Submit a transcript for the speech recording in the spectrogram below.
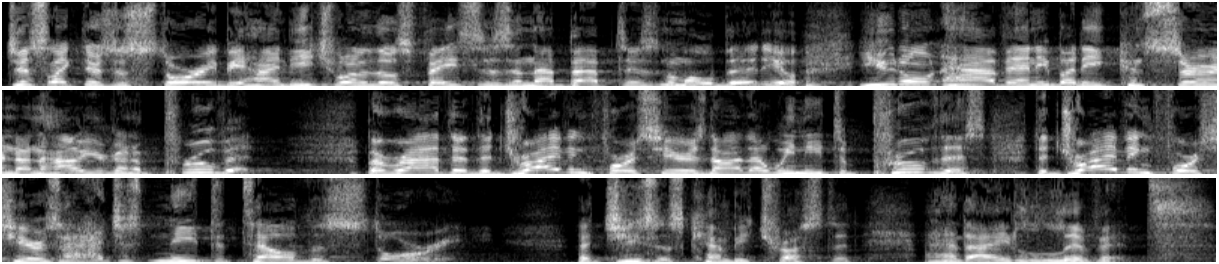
Just like there's a story behind each one of those faces in that baptismal video, you don't have anybody concerned on how you're going to prove it. But rather, the driving force here is not that we need to prove this. The driving force here is I just need to tell the story that Jesus can be trusted, and I live it.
